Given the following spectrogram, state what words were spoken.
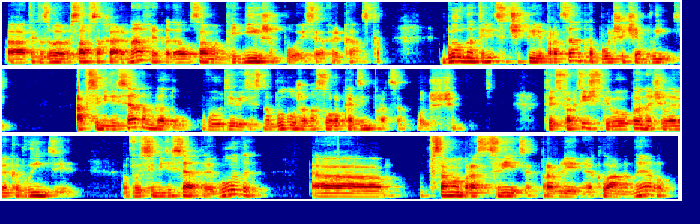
а, так называемой Саб-Сахарен Африка, да, в самом беднейшем поясе африканском, был на 34% больше, чем в Индии. А в 70-м году, вы удивитесь, но был уже на 41% больше, чем в Индии. То есть фактически ВВП на человека в Индии в 80-е годы э, в самом расцвете правления клана Неру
